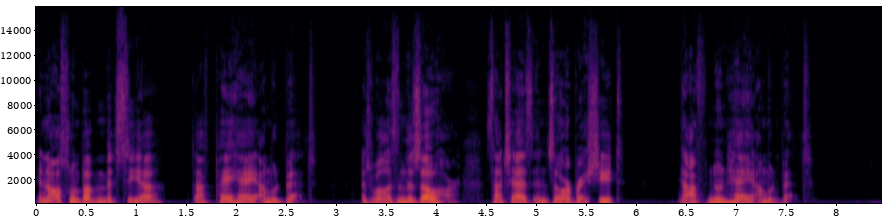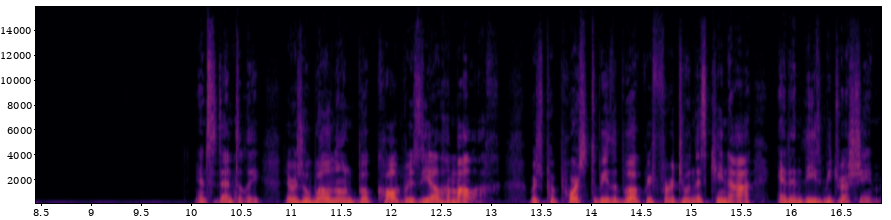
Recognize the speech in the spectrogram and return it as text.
and also in Bava Metzia, Daf Pehe Amud Bet, as well as in the Zohar, such as in Zohar Breshit, Daf Nun He Amud Bet. Incidentally, there is a well known book called Raziel Hamalach, which purports to be the book referred to in this Kina and in these Midrashim.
